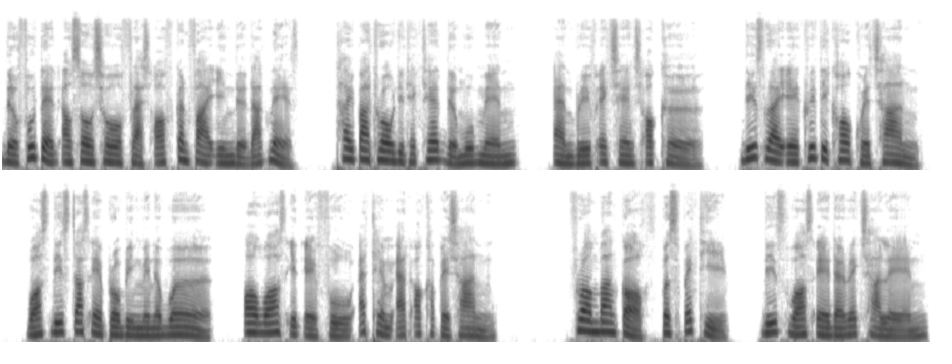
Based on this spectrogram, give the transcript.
The footage also show flash of gunfire in the darkness. Thai patrol detected the movement, and brief exchange occurred. This raised a critical question. Was this just a probing maneuver, or was it a full attempt at occupation? From Bangkok's perspective, this was a direct challenge.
